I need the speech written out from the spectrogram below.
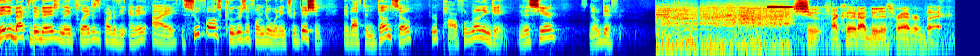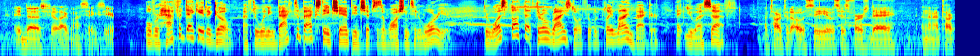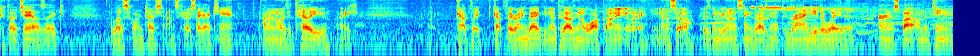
Dating back to their days when they played as a part of the NAIA, the Sioux Falls Cougars have formed a winning tradition. They've often done so through a powerful running game, and this year it's no different. Shoot, if I could, I'd do this forever, but it does feel like my sixth year. Over half a decade ago, after winning back-to-back state championships as a Washington Warrior, there was thought that Thuro Reisdorfer would play linebacker at USF. I talked to the OC, it was his first day, and then I talked to Coach A, I was like, I love scoring touchdowns, coach. Like I can't, I don't know what to tell you. Like, I play, I play running back? You know, because I was gonna walk on anyway. You know, so it was gonna be one of those things where I was gonna have to grind either way to earn a spot on the team.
